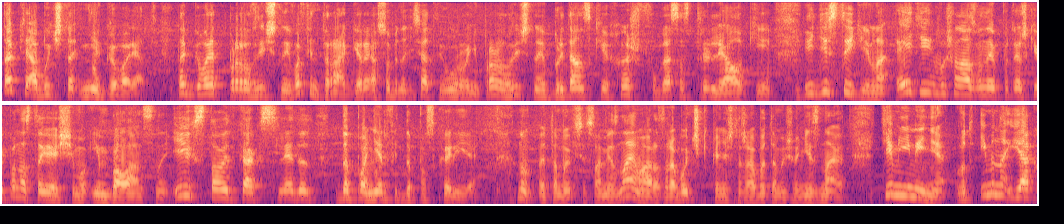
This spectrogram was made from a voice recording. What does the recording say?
Так обычно не говорят. Так говорят про различные вафентрагеры, особенно 10 уровень, про различные британские хэш-фугасострелялки. И действительно, эти вышеназванные ПТшки по-настоящему имбалансны. Их стоит как следует да понерфить да поскорее. Ну, это мы все с вами знаем, а разработчики, конечно же, об этом еще не знают. Тем не менее, вот именно Як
